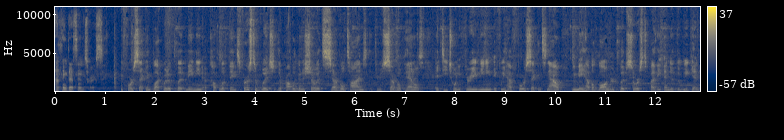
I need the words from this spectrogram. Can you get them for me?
I think that's interesting. Four second Black Widow clip may mean a couple of things. First of which, they're probably going to show it several times through several panels at D23, meaning if we have four seconds now, we may have a longer clip sourced by the end of the weekend.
